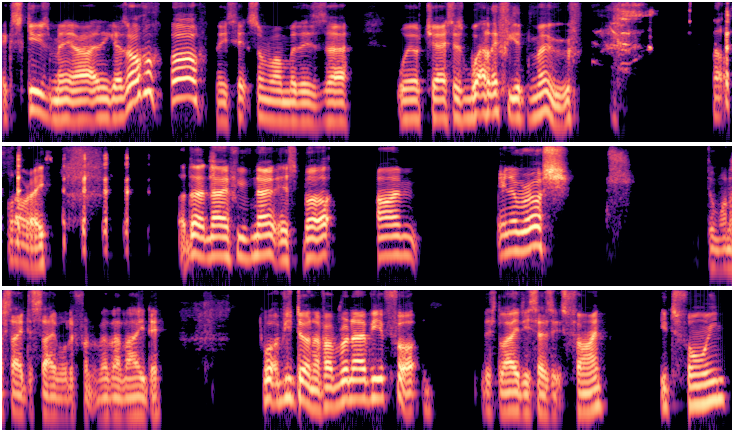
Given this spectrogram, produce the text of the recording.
Excuse me. Uh, and he goes, oh, oh. And he's hit someone with his uh, wheelchair. He says, well, if you'd move. Not sorry. I don't know if you've noticed, but I'm in a rush. Don't want to say disabled in front of another lady. What have you done? Have I run over your foot? This lady says it's fine. It's fine.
